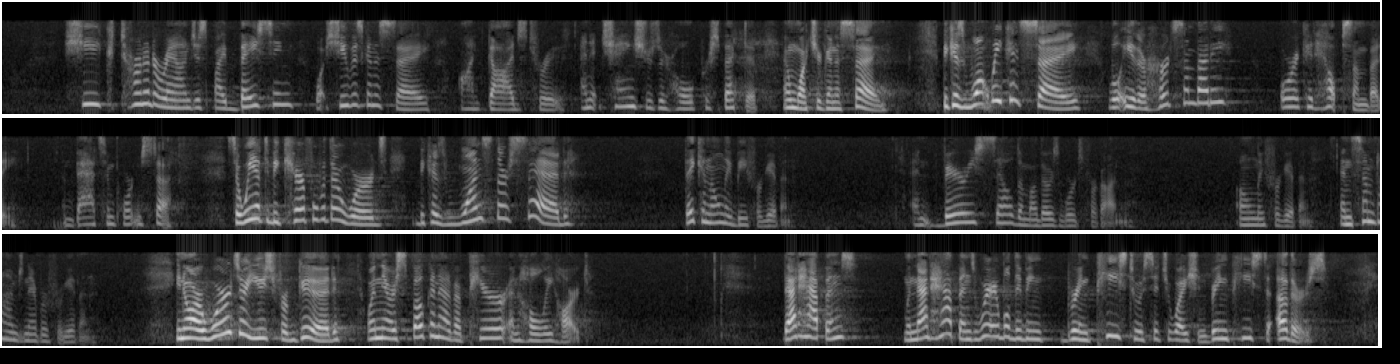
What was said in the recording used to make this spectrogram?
she could turn it around just by basing what she was going to say on God's truth. And it changes your whole perspective and what you're going to say. Because what we can say will either hurt somebody or it could help somebody. And that's important stuff. So we have to be careful with our words because once they're said, they can only be forgiven. And very seldom are those words forgotten, only forgiven, and sometimes never forgiven. You know, our words are used for good when they are spoken out of a pure and holy heart. That happens. When that happens, we're able to bring peace to a situation, bring peace to others.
